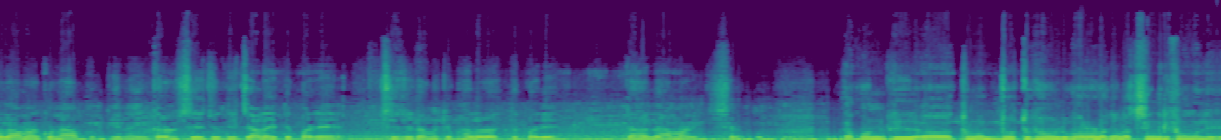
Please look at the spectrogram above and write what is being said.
হলে আমার কোনো আপত্তি নাই। কারণ সে যদি চালাইতে পারে সে যদি আমাকে ভালো রাখতে পারে তাহলে আমার কিসের আপত্তি এখন কি তোমার যৌথ ফ্যামিলি ভালো লাগে না সিঙ্গেল ফ্যামিলি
